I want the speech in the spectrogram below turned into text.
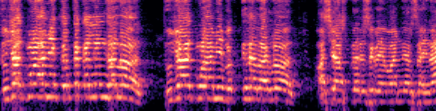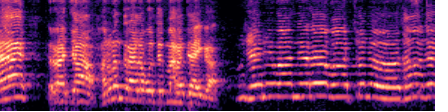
तुझ्याच मुळे आम्ही कर्त कल्याण झालो तुझ्याच मुळे आम्ही भक्तीला लागलो असे असणारे सगळे वानर साई ना राजा हनुमंतरायला बोलतात महाराज ऐका. तुझे निवानेर वाचन झाले.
